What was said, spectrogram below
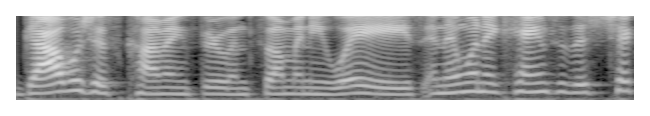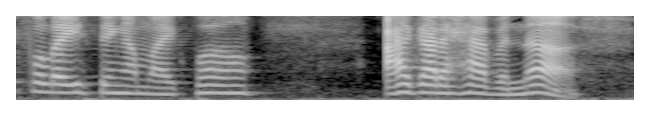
God was just coming through in so many ways. And then when it came to this Chick fil A thing, I'm like, well, I got to have enough.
